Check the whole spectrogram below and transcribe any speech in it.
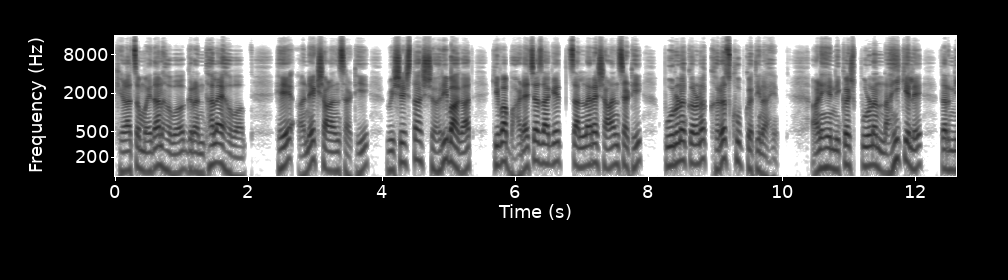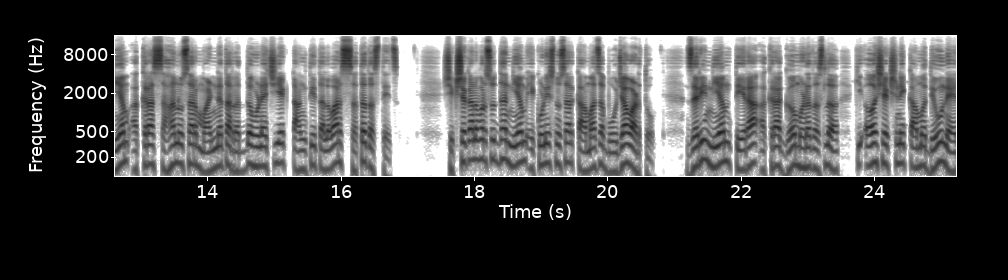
खेळाचं मैदान हवं ग्रंथालय हवं हे अनेक शाळांसाठी विशेषतः शहरी भागात किंवा भाड्याच्या जागेत चालणाऱ्या शाळांसाठी पूर्ण करणं खरंच खूप कठीण आहे. आणि हे निकष पूर्ण नाही केले तर नियम अकरा सहानुसार मान्यता रद्द होण्याची एक टांगती तलवार सतत असतेच. शिक्षकांवर सुद्धा नियम एकोणीसनुसार कामाचा बोजा वाढतो. जरी नियम तेरा अकरा ग म्हणत असलं की अशैक्षणिक कामं देऊ नयेत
